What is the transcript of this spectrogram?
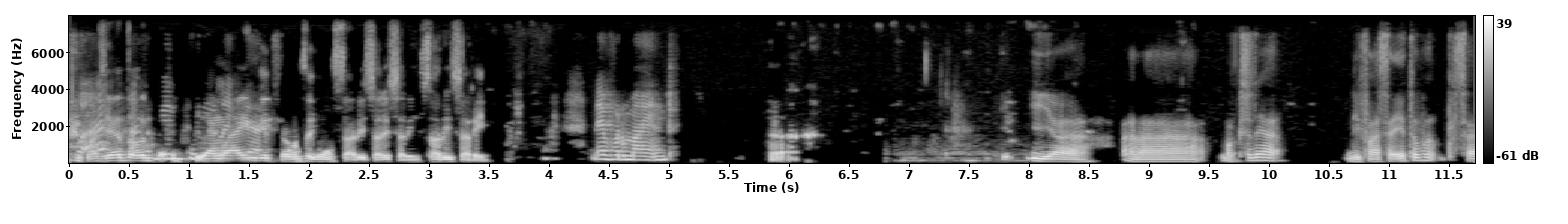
maksudnya tuh untuk yang lain ya. gitu maksudnya. Sorry, sorry, sorry, sorry, sorry. Never mind. Iya, uh, maksudnya di fase itu saya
